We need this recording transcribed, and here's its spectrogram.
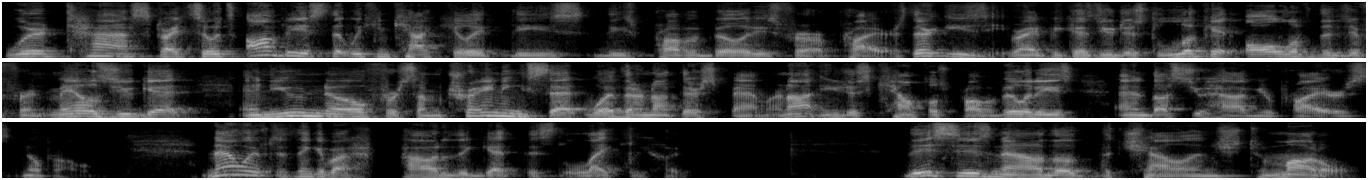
we're tasked, right? So it's obvious that we can calculate these, these probabilities for our priors. They're easy, right? Because you just look at all of the different mails you get and you know for some training set whether or not they're spam or not. You just count those probabilities and thus you have your priors, no problem. Now we have to think about how do they get this likelihood. This is now the, the challenge to model.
